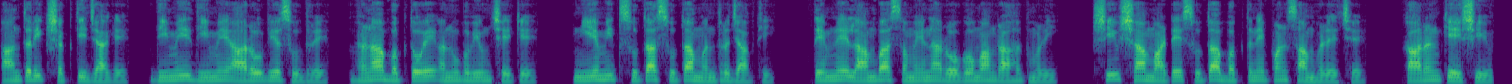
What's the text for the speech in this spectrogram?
આંતરિક શક્તિ જાગે, ધીમે ધીમે આરોગ્ય સુધરે. ઘણા ભક્તોએ અનુભવ્યું છે કે નિયમિત સૂતા સૂતા મંત્ર જાપથી તેમને લાંબા સમયના રોગોમાં રાહત મળી. શિવ શા માટે સૂતા ભક્તને પણ સાંભળે છે? કારણ કે શિવ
